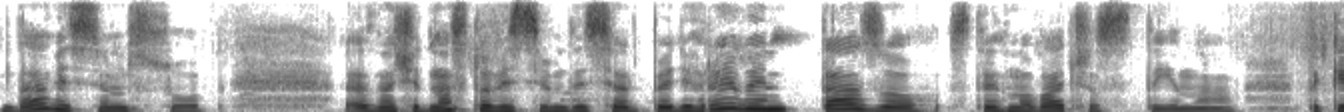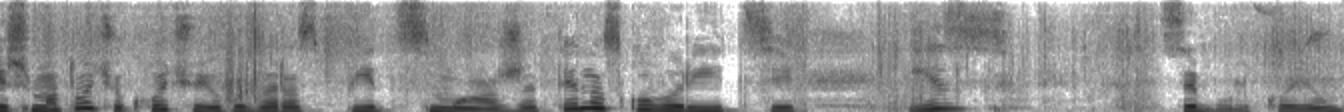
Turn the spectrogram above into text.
да, 800. Е, Значить, на 185 гривень та зостигнова частина. Такий шматочок, хочу його зараз підсмажити на сковорідці із цибулькою.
